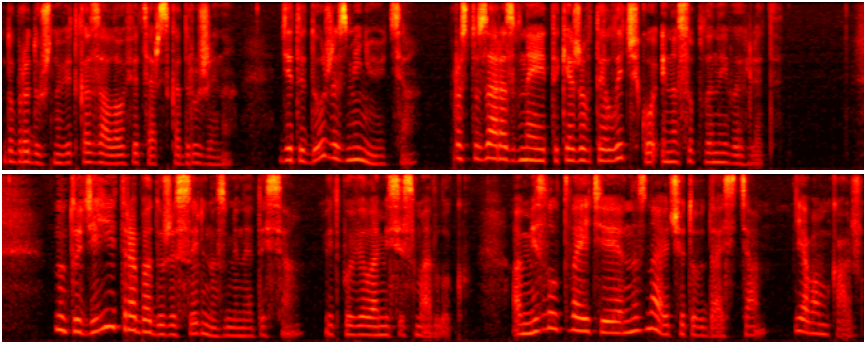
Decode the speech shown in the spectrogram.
добродушно відказала офіцерська дружина. Діти дуже змінюються. Просто зараз в неї таке жовте личко і насуплений вигляд. Ну, тоді їй треба дуже сильно змінитися, відповіла місіс Медлок. А в Мізлтвейті не знаю, чи то вдасться, я вам кажу.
